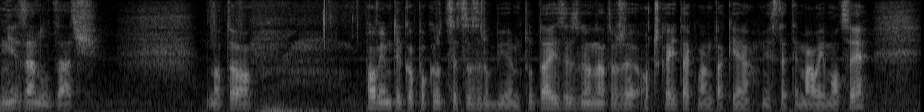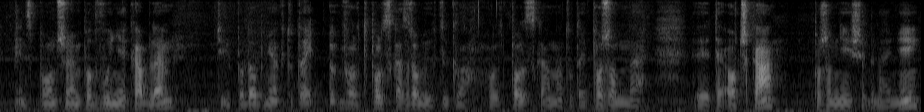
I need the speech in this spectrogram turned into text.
nie zanudzać, no to powiem tylko pokrótce, co zrobiłem. Tutaj, ze względu na to, że oczka i tak mam takie niestety małej mocy, więc połączyłem podwójnie kablem, czyli podobnie jak tutaj Volt Polska zrobił, tylko Volt Polska ma tutaj porządne y, te oczka, porządniejsze bynajmniej.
